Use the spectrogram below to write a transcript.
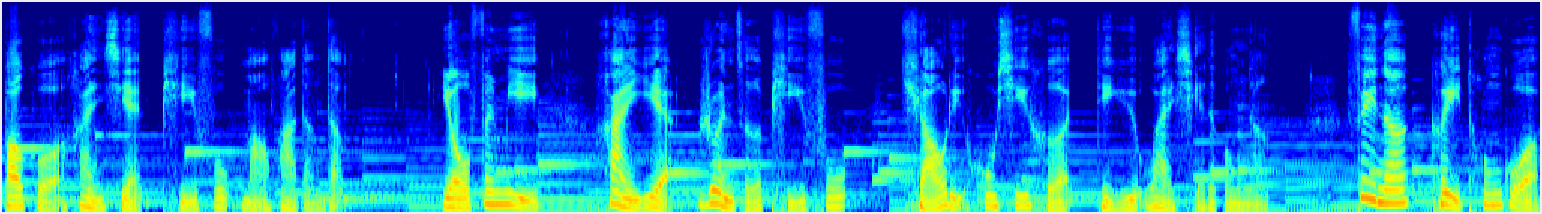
包括汗腺、皮肤、毛发等等，有分泌汗液、润泽皮肤、调理呼吸和抵御外邪的功能。肺呢可以通过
